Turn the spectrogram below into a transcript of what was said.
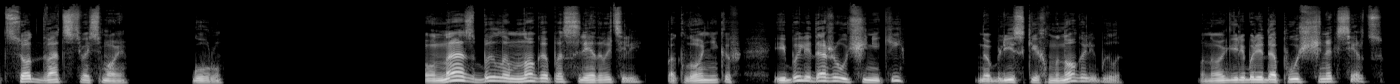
528. Гуру. У нас было много последователей, поклонников, и были даже ученики, но близких много ли было? Многие ли были допущены к сердцу?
